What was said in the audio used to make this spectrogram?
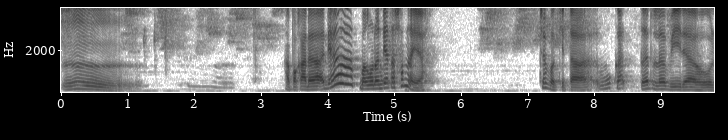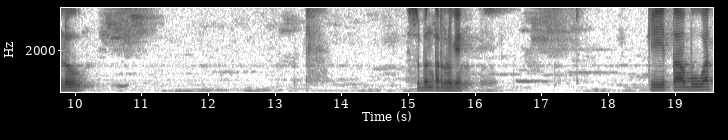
Hmm. Apakah ada dia bangunan di atas sana ya? Coba kita buka terlebih dahulu. Sebentar dulu, geng. Kita buat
